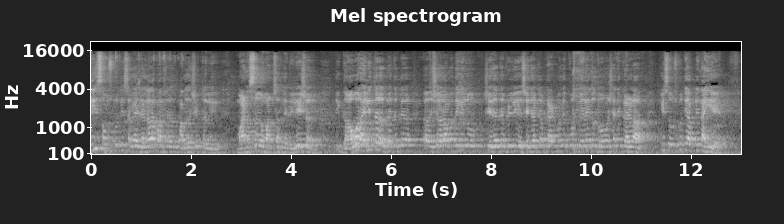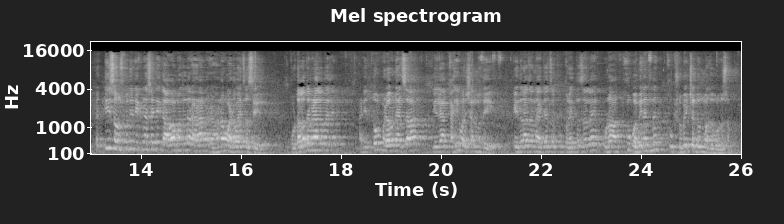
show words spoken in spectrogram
जी संस्कृती सगळ्या जगाला मार्गदर्शक मार्गदर्शक ठरली. माणसं माणसातले रिलेशन ती गावं राहिली तरच नाही तर त्या शहरामध्ये गेलो शेजारच्या बिल्डिंग शेजारच्या फ्लॅटमध्ये कोण गेलाय तर दोन वर्षांनी कळला. ही संस्कृती आपली नाही आहे तर ती संस्कृती टिकण्यासाठी गावामधलं राहणं राहणं वाढवायचं असेल पोटाला तर मिळालं पाहिजे. आणि तो मिळवण्याचा गेल्या काही वर्षांमध्ये केंद्राचा राज्याचा खूप प्रयत्न झाला आहे पुन्हा खूप अभिनंदन खूप शुभेच्छा देऊन माझं बोलू सांगतो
